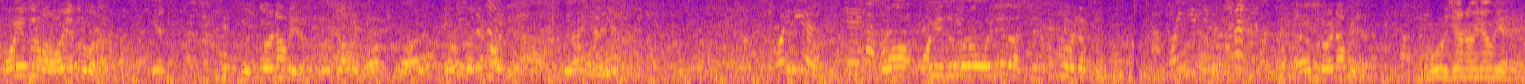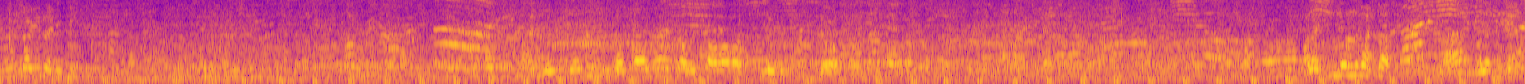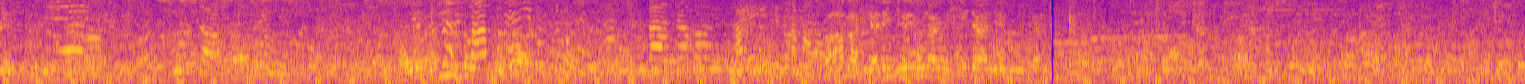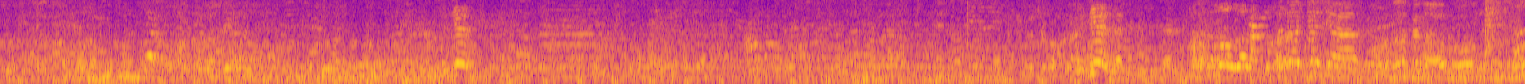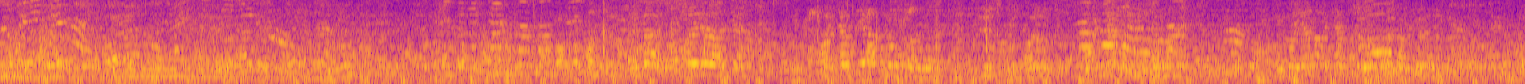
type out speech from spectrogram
17 numara, 17 numara. Özgür oynamıyor. Özgür oynamıyor. Yok Özgür oynuyor. Biz de. O 17 numara oynuyor da Özgür oynamıyor. 17 numara. Özgür oynamıyor. Uğurcan oynamıyor. Uçağa gidelim. Top almaya çalıştı, alamaz. Alex şimdi orası kaçta? Şurada. Alex'i Sarsmaya gibi dur. Bende var. Hayır tamam. Bana bak gelin yollar bir şey daha diyeyim. Gel. Gel. Allah Allah. Hadi gel ya. Zaten abi o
